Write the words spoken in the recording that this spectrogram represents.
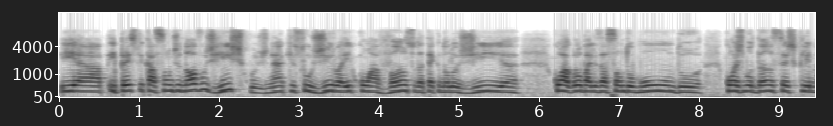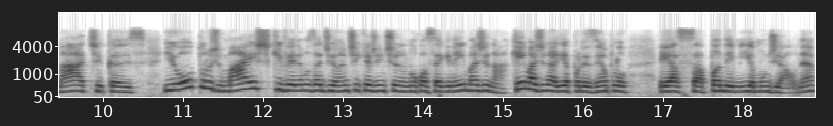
e, a, e precificação de novos riscos né, que surgiram aí com o avanço da tecnologia, com a globalização do mundo, com as mudanças climáticas e outros mais que veremos adiante que a gente não consegue nem imaginar. Quem imaginaria, por exemplo, essa pandemia mundial, né?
